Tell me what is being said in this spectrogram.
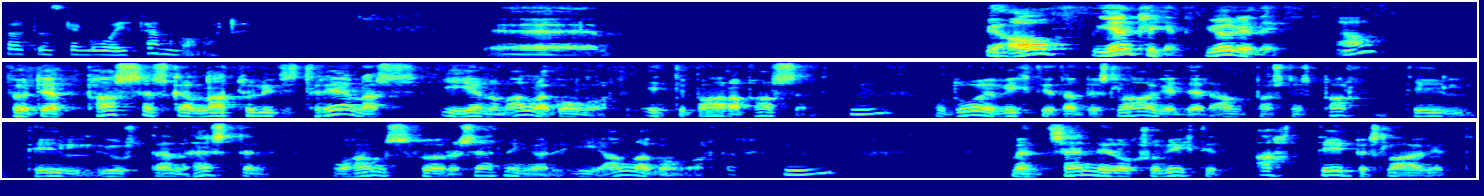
för att den ska gå i fem gångarter? Eh, ja, egentligen gör det det. Ja. För att passet ska naturligtvis tränas igenom alla gånger, inte bara passen. Mm. Och då är det viktigt att beslaget är anpassningsbart till, till just den hästen och hans förutsättningar i alla gångarter. Mm. Men sen är det också viktigt att det beslaget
